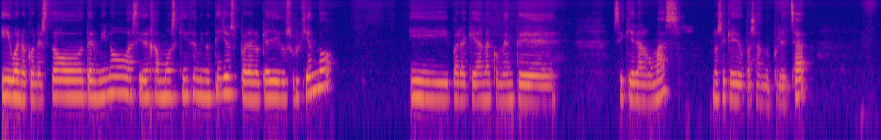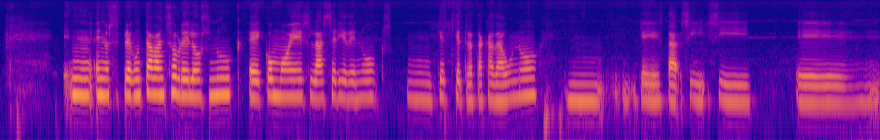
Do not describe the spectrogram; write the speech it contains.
Y bueno, con esto termino, así dejamos 15 minutillos para lo que haya ido surgiendo y para que Ana comente si quiere algo más. No sé qué ha ido pasando por el chat. Nos preguntaban sobre los NUC, eh, cómo es la serie de NUCs, mm, qué, trata cada uno, mm, que está, si, si eh,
